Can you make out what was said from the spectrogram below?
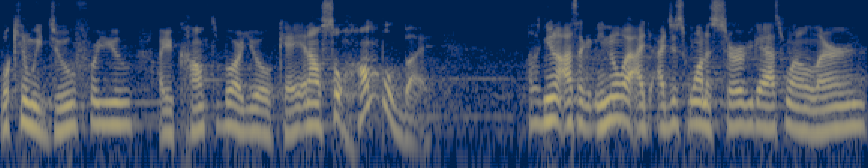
what can we do for you? Are you comfortable? Are you okay? And I was so humbled by it. I was, you know, I was like, you know what? I, I just want to serve you guys. I want to learn,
